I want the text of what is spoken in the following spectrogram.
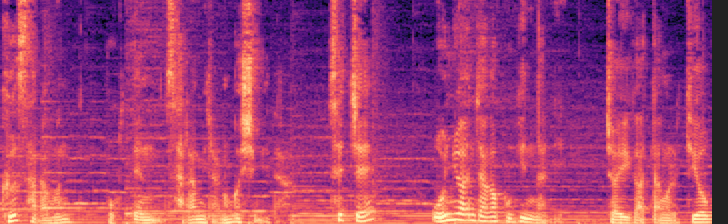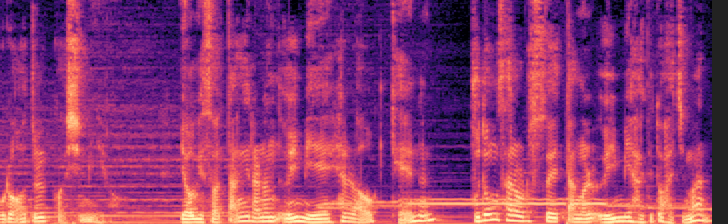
그 사람은 복된 사람이라는 것입니다. 셋째, 온유한 자가 복이 있나니 저희가 땅을 기업으로 얻을 것이미요. 여기서 땅이라는 의미의 헬라어 개는 부동산으로서의 땅을 의미하기도 하지만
